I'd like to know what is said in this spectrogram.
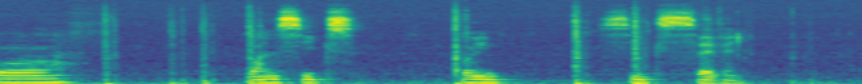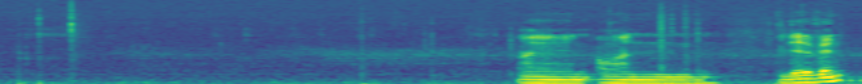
416.67 and on 11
